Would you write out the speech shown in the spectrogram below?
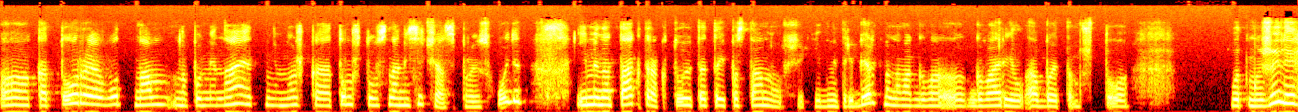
э, которая вот нам напоминает немножко о том, что с нами сейчас происходит. Именно так трактует это и постановщик. И Дмитрий Бертман говорил об этом, что вот мы жили,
